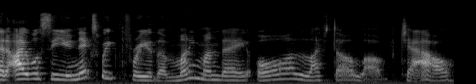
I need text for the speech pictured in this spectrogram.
And I will see you next week for either Money Monday or Lifestyle Love. Ciao.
